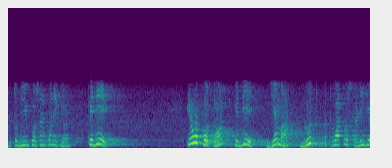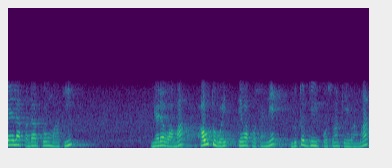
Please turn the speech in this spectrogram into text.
મૃતોપજીવી પોષણ કોને કહેવાય? કે જે એવું પોષણ કે જે જેમાં મૃત અથવા તો સડી ગયેલા પદાર્થોમાંથી મેળવવામાં આવતું હોય તેવા પોષણને મૃતોપજીવી પોષણ કહેવામાં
